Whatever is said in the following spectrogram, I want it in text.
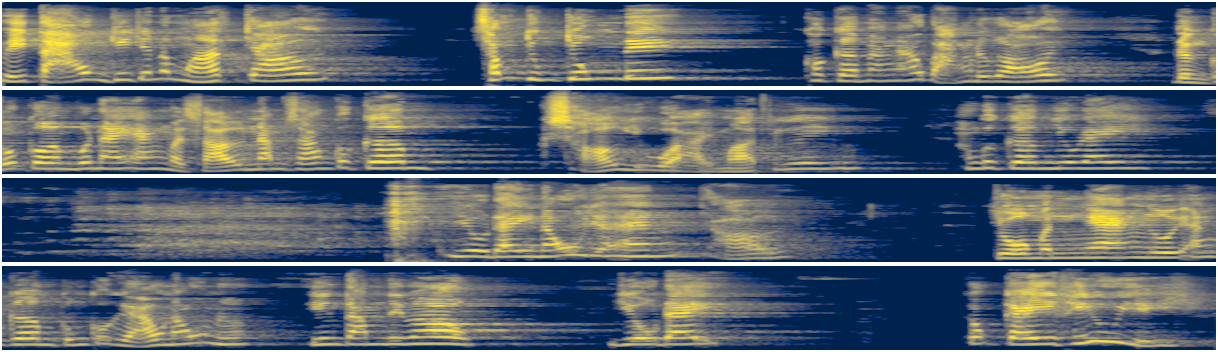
Vị tạo không chi cho nó mệt trời. Sống chung chung đi. Có cơm ăn áo bạn được rồi. Đừng có cơm bữa nay ăn mà sợ năm sau không có cơm. Sợ gì hoài mệt ghê không có cơm vô đây. Vô đây nấu cho ăn. Trời. Chùa mình ngàn người ăn cơm cũng có gạo nấu nữa. Yên tâm đi phải không? Vô đây. Có cây thiếu gì?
